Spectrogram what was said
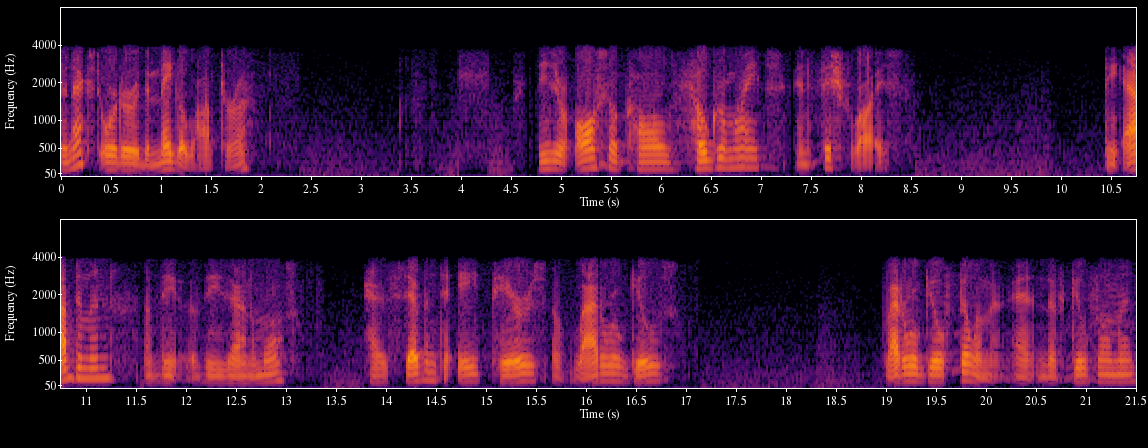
The next order are the Megaloptera. These are also called hellgrammites and fish flies. The abdomen of the of these animals has seven to eight pairs of lateral gills, lateral gill filament, and the gill filament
